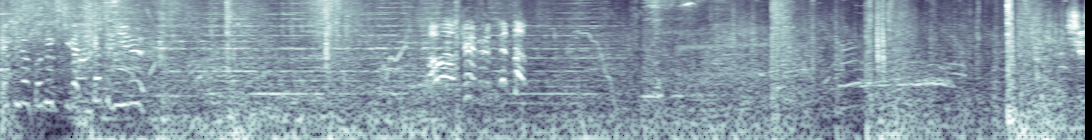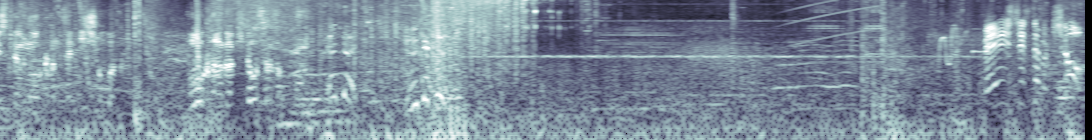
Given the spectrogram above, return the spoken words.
敵の狙撃機が近くにいる。パワーケーブル切断システムを完全に掌握。ウォーカーが起動するぞ。現在流血メインシステム起動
